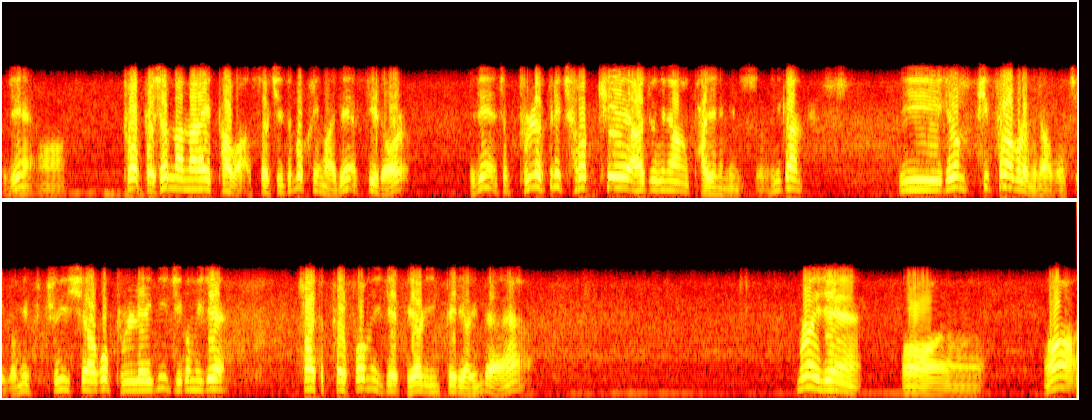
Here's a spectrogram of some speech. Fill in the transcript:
그지? 어. 프로포션 난난의 파워. 설치 인터브 클릭 마이드, 시돌. 그지? 저 블랙들이 저렇게 아주 그냥 바이오니민스. 그러니까 이 지금 픽 프로블럼이라고 지금 이 주이시하고 블랙이 지금 이제 프라이트 퍼폼 이제 대열 인테리얼인데 물론 이제 어, 어,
